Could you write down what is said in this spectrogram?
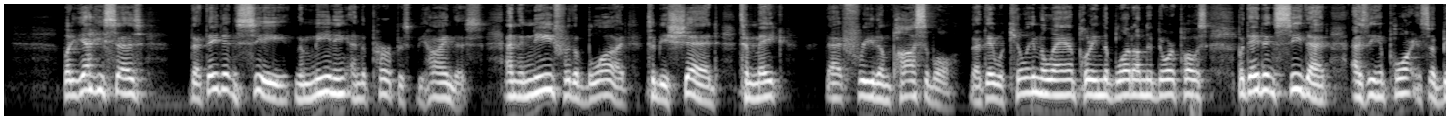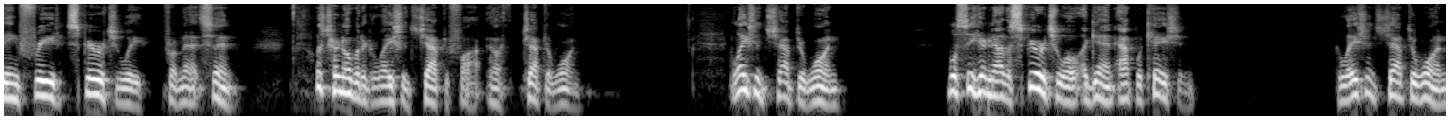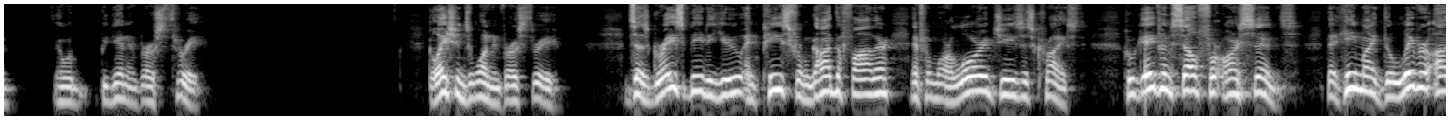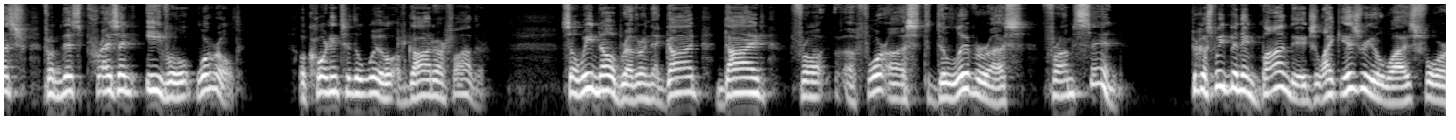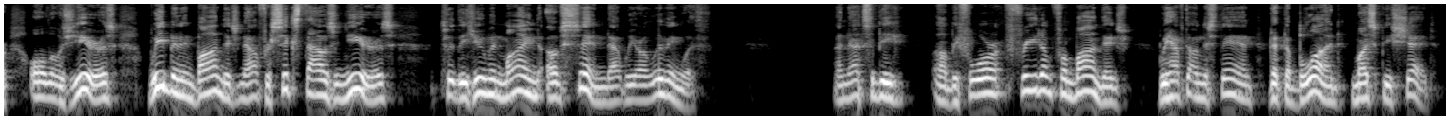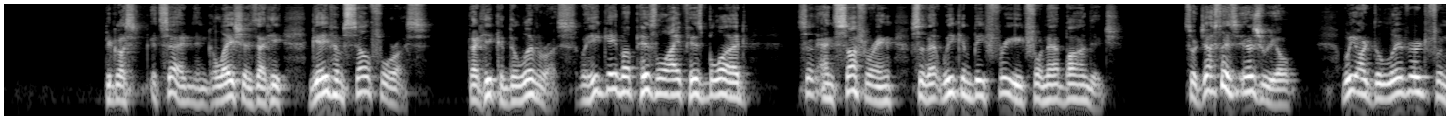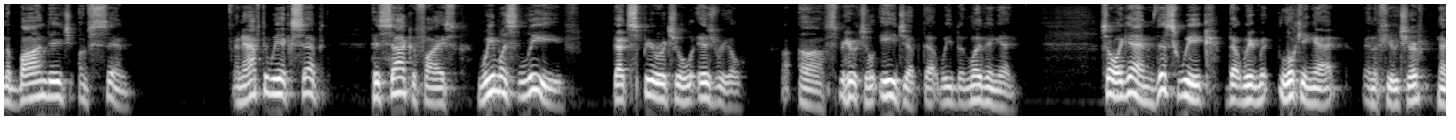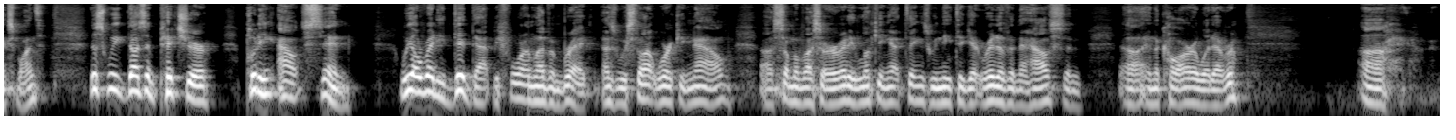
But yet he says that they didn't see the meaning and the purpose behind this and the need for the blood to be shed to make that freedom possible, that they were killing the lamb, putting the blood on the doorpost, but they didn't see that as the importance of being freed spiritually from that sin. Let's turn over to Galatians chapter five, uh, chapter one. Galatians chapter one. We'll see here now the spiritual again application. Galatians chapter one, and we'll begin in verse three. Galatians 1 in verse 3. It says, Grace be to you and peace from God the Father and from our Lord Jesus Christ, who gave himself for our sins, that he might deliver us from this present evil world, according to the will of God our Father. So we know, brethren, that God died for, uh, for us to deliver us from sin. Because we've been in bondage like Israel was for all those years. We've been in bondage now for 6,000 years to the human mind of sin that we are living with and that's to be uh, before freedom from bondage, we have to understand that the blood must be shed. Because it said in Galatians that he gave himself for us, that he could deliver us. Well, he gave up his life, his blood, so, and suffering so that we can be freed from that bondage. So, just as Israel, we are delivered from the bondage of sin. And after we accept his sacrifice, we must leave that spiritual Israel uh, spiritual Egypt that we've been living in. So, again, this week that we're looking at in the future, next month, this week doesn't picture putting out sin. We already did that before unleavened bread. As we start working now, uh, some of us are already looking at things we need to get rid of in the house and uh, in the car or whatever. Uh,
